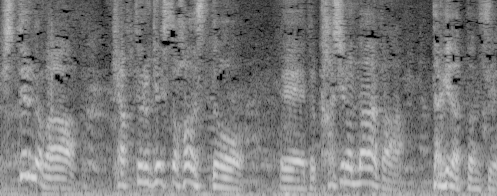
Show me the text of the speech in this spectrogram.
知ってるのがキャピトルゲストハウスと,、えー、とカジノナーガだけだったんですよ。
